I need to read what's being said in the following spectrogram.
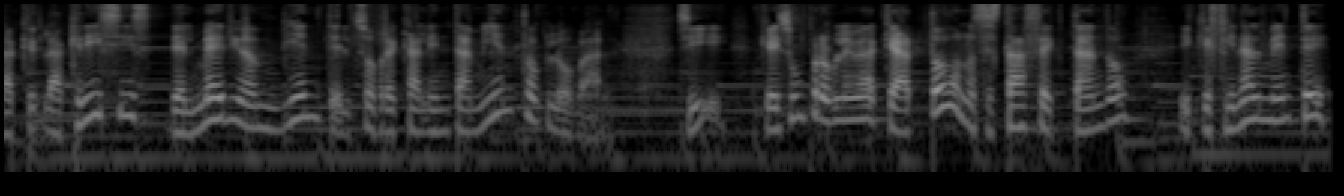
la, crisis del medio ambiente, el sobrecalentamiento global, ¿sí? que es un problema que a todos nos está afectando y que finalmente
